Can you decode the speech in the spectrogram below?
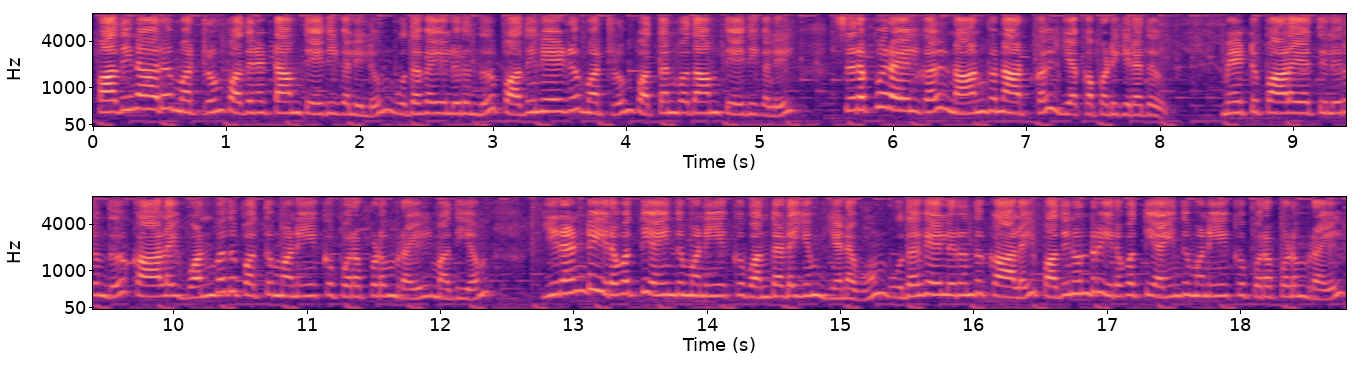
பதினாறு மற்றும் பதினெட்டாம் தேதிகளிலும் உதகையிலிருந்து பதினேழு மற்றும் பத்தொன்பதாம் தேதிகளில் சிறப்பு ரயில்கள் நான்கு நாட்கள் இயக்கப்படுகிறது. மேட்டுப்பாளையத்திலிருந்து காலை ஒன்பது பத்து மணிக்கு புறப்படும் ரயில் மதியம் இரண்டு இருபத்தி ஐந்து மணிக்கு வந்தடையும் எனவும் உதகையிலிருந்து காலை பதினொன்று இருபத்தி ஐந்து மணிக்கு புறப்படும் ரயில்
